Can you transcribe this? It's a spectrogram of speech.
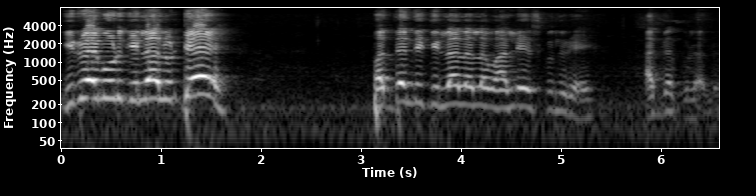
ఇరవై మూడు జిల్లాలు ఉంటే పద్దెనిమిది జిల్లాలలో వాళ్ళే వేసుకుందిరే అగ్ర కులాలు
